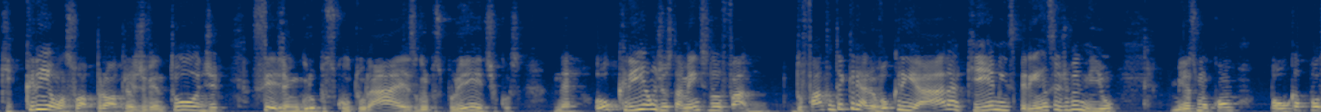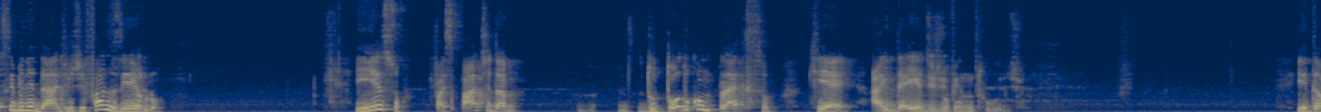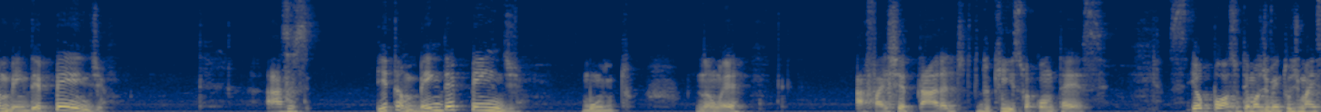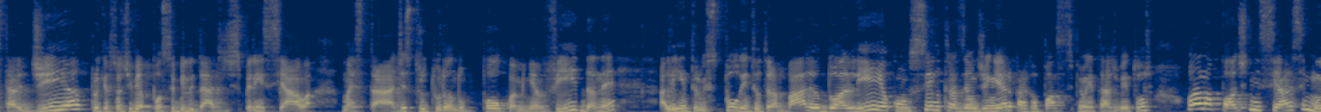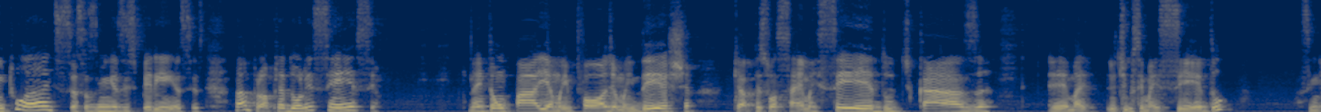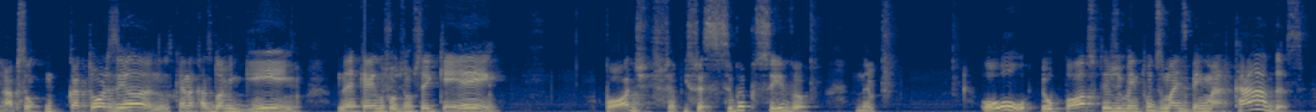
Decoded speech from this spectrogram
que criam a sua própria juventude, seja em grupos culturais, grupos políticos, né? ou criam justamente do, fa do fato de criar. Eu vou criar aqui a minha experiência juvenil, mesmo com pouca possibilidade de fazê-lo. E isso faz parte da, do todo complexo que é a ideia de juventude. E também depende. E também depende muito, não é? A faixa etária do que isso acontece. Eu posso ter uma juventude mais tardia, porque eu só tive a possibilidade de experienciá-la mais tarde, estruturando um pouco a minha vida, né? Ali entre o estudo, entre o trabalho, eu dou ali, eu consigo trazer um dinheiro para que eu possa experimentar a juventude, ou ela pode iniciar-se muito antes, essas minhas experiências, na própria adolescência. Né? Então o pai e a mãe pode, a mãe deixa, que a pessoa saia mais cedo de casa, é, mais, eu digo assim, mais cedo, Assim, a pessoa com 14 anos quer ir na casa do amiguinho, né? Quer ir no show de não sei quem. Pode, isso é, isso é super possível, né? Ou eu posso ter juventudes mais bem marcadas.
